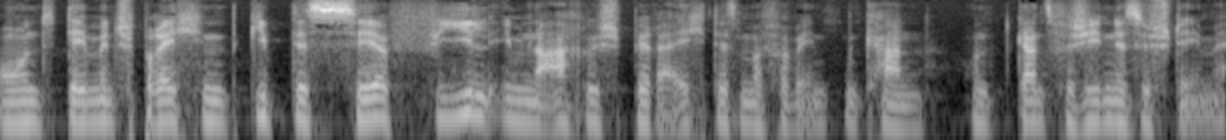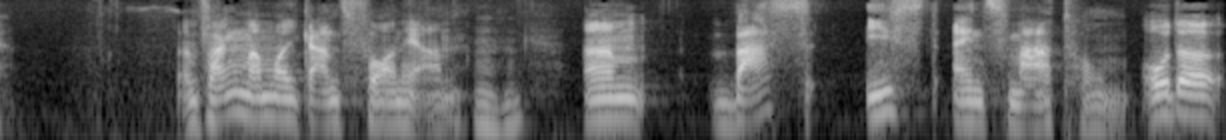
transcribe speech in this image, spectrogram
und dementsprechend gibt es sehr viel im Nachrüstbereich, das man verwenden kann und ganz verschiedene Systeme. Dann fangen wir mal ganz vorne an. Mhm. Ähm, was ist ein Smart Home oder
